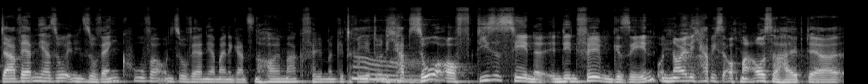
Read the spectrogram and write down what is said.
Da werden ja so in so Vancouver und so werden ja meine ganzen Hallmark-Filme gedreht. Und ich habe Oh. so oft diese Szene in den Filmen gesehen. Und neulich habe ich es auch mal außerhalb der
